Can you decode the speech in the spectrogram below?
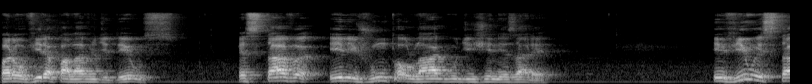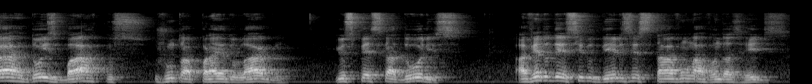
para ouvir a palavra de Deus, estava ele junto ao lago de Genezaré. E viu estar dois barcos junto à praia do lago, e os pescadores, havendo descido deles, estavam lavando as redes.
